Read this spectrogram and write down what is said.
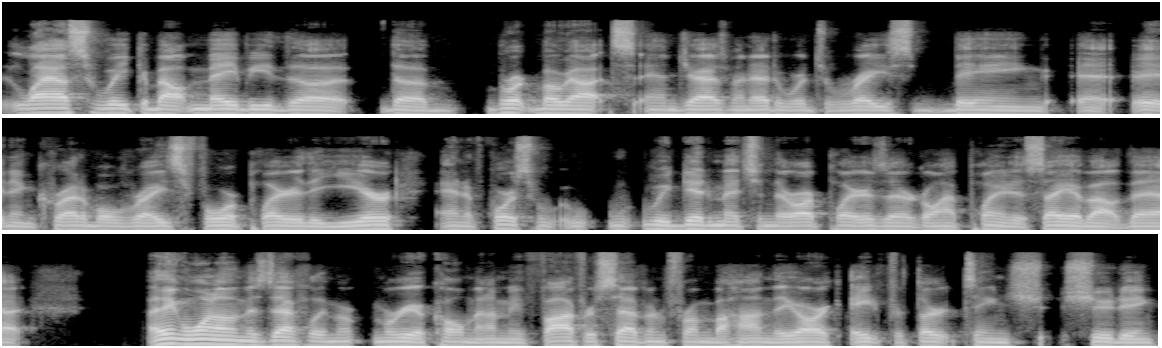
last week about maybe the the Brooke Bogots and Jasmine Edwards race being a, an incredible race for player of the year. And of course, w- we did mention there are players that are going to have plenty to say about that. I think one of them is definitely Maria Coleman. I mean, five for seven from behind the arc, eight for 13 sh- shooting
